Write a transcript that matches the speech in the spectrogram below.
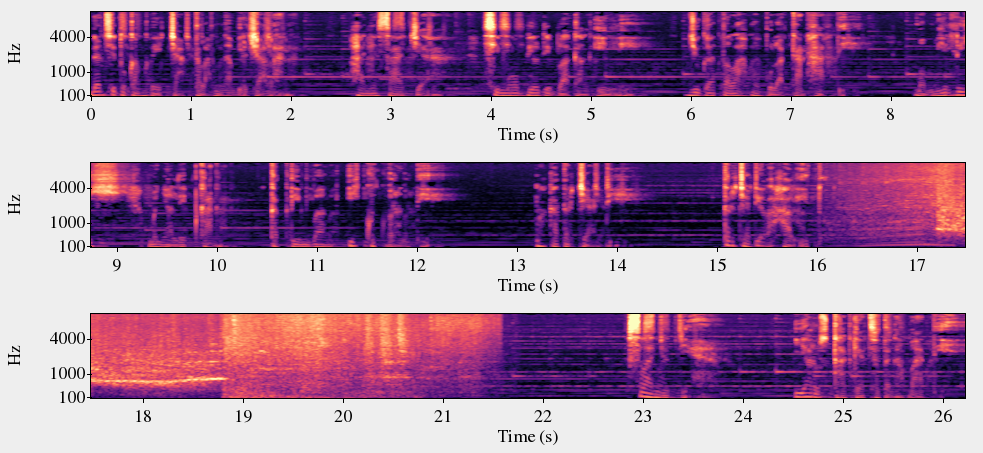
Dan si tukang becak telah mengambil jalan. Hanya saja, si mobil di belakang ini juga telah membulatkan hati. Memilih menyalipkan ketimbang ikut berhenti. Maka terjadi, terjadilah hal itu. Selanjutnya, ia harus kaget setengah mati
